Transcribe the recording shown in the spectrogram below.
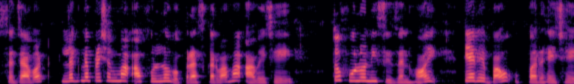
સજાવટ, લગ્ન પ્રસંગમાં આ ફૂલનો વપરાશ કરવામાં આવે છે. તો ફૂલોની સિઝન હોય ત્યારે ભાવ ઉપર રહે છે.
